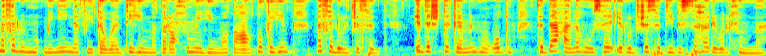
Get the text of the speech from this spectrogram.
مثل المؤمنين في توادهم وتراحمهم وتعاطفهم مثل الجسد. إذا اشتكى منه عضو تداعى له سائر الجسد بالسهر والحمى.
